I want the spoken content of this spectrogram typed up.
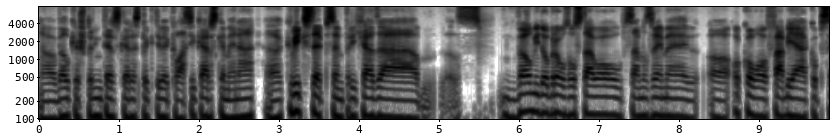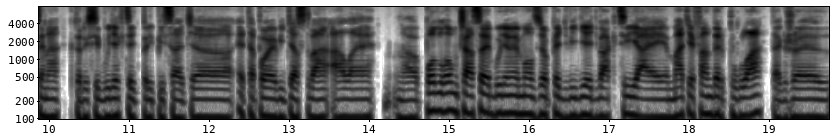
veľké šprinterské respektíve klasikárske mená. E, Quickstep sem prichádza s veľmi dobrou zostavou, samozrejme okolo Fabia Jakobsena, ktorý si bude chcieť pripísať etapové víťazstva, ale po dlhom čase budeme môcť opäť vidieť v akcii aj Mate van der Poola, takže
